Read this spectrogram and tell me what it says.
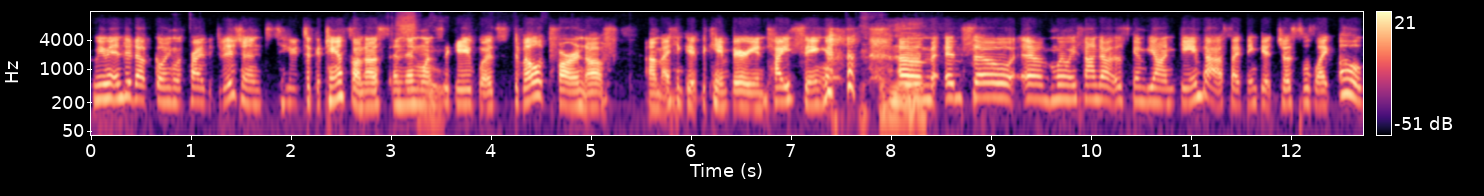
we ended up going with Private Division, who took a chance on us, and then once the game was developed far enough, um, I think it became very enticing. Yeah. um, and so um, when we found out it was going to be on Game Pass, I think it just was like, "Oh,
